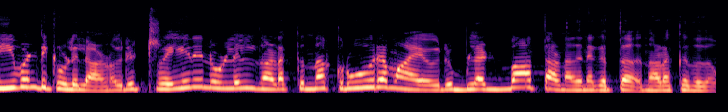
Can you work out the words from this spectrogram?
തീവണ്ടിക്കുള്ളിലാണ് ഒരു ട്രെയിനിനുള്ളിൽ നടക്കുന്ന ക്രൂരമായ ഒരു ബ്ലഡ് ബാത്ത് ആണ് അതിനകത്ത് നടക്കുന്നത്.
